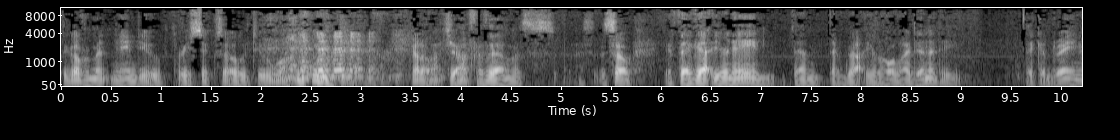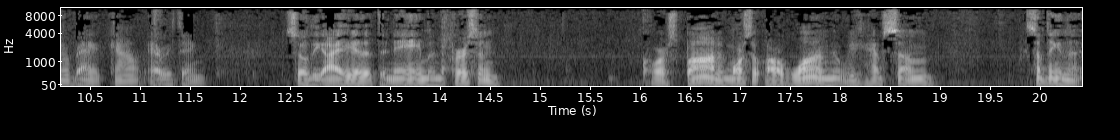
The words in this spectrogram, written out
The government named you 36021. Gotta watch out for them. It's, so if they get your name, then they've got your whole identity. They can drain your bank account, everything. So the idea that the name and the person correspond and more so are one, we have some something in the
